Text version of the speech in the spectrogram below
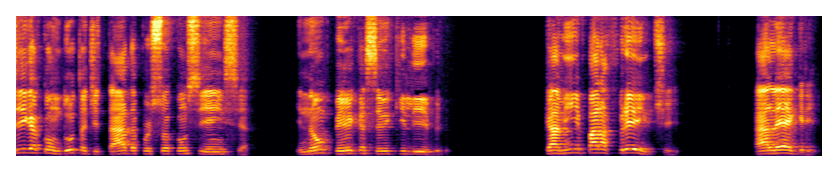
Siga a conduta ditada por sua consciência e não perca seu equilíbrio. Caminhe para frente, alegre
